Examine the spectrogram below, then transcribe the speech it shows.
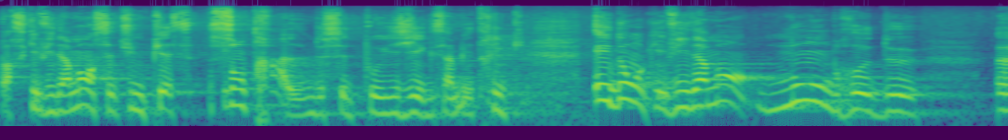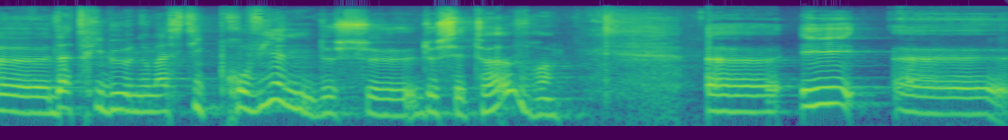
parce qu'évidemment c'est une pièce centrale de cette poésie hexamétrique. Et donc évidemment, nombre euh, d'attributs onomastiques proviennent de, ce, de cette œuvre. Euh, euh,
